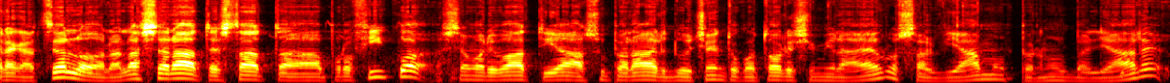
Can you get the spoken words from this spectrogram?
ragazzi allora la serata è stata proficua. Siamo arrivati a superare 214.000 euro. Salviamo per non sbagliare.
